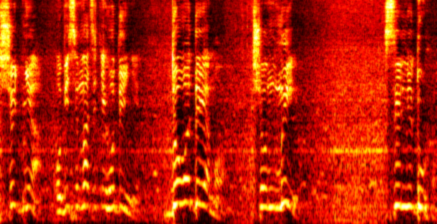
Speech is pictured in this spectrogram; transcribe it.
щодня о 18 годині доведемо, що ми сильні духом.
